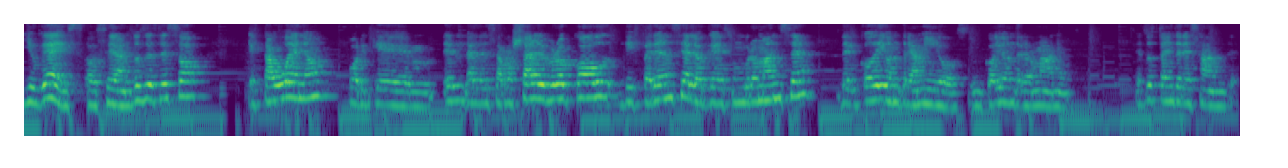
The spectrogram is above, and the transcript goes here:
you gays, o sea, entonces eso está bueno porque mm, él, al desarrollar el bro code diferencia lo que es un bromance del código entre amigos, un código entre hermanos. Eso está interesante.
